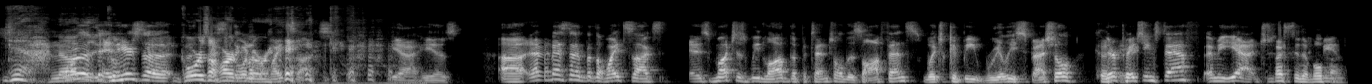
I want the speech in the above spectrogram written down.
Yeah, no. The, and here's a Gore's a hard one to rank. White Sox. yeah, he is. Uh, that's but the White Sox as much as we love the potential of this offense, which could be really special, could their be. pitching staff. I mean, yeah, just, especially the bullpen. I mean,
